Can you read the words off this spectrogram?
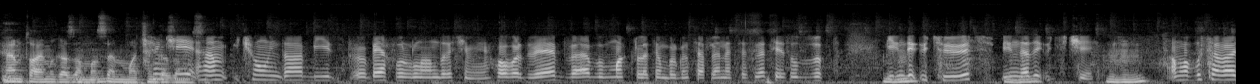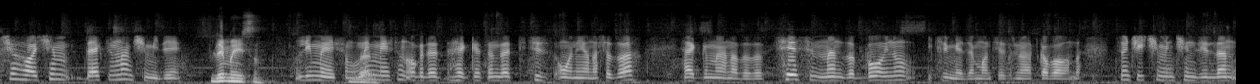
Həm time-ı qazanması, həm maçın Çünki qazanması. həm iki oyunda bir bayaq vurulandığı kimi Howard Webb və bu Mark Lattenburg'un səhvləri nəticəsində Chelsea uduzubdu. Birində 3-3, birində də 3-2. Amma bu səfərki hakim dəqiq bilməm kim idi. Lee Mason. Lee Mason. Bəli. Lee Mason o qədər həqiqətən də titiz oyuna yanaşacaq. Həqiqi mənada da. Chelsea məncə bu oyunu itirməyəcək Manchester United qabağında. Çünki 2002-ci ildən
